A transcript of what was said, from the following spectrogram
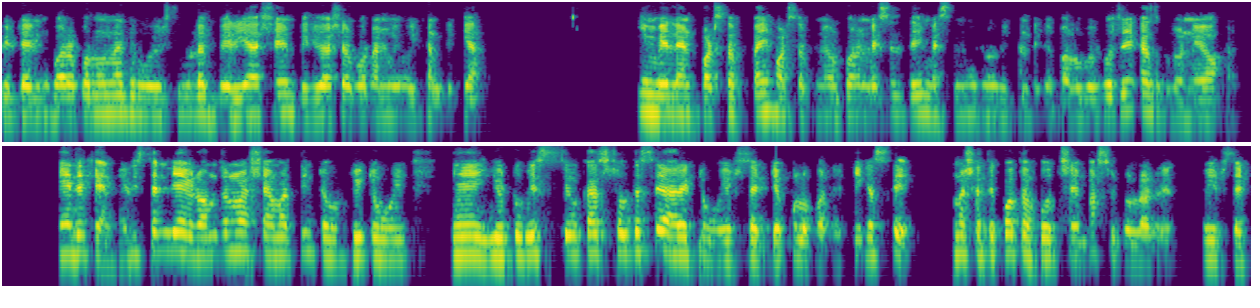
ফিল্টারিং করার পর ওনাদের ওয়েবসাইটগুলো বেরিয়ে আসে, বেরিয়ে আসার পর আমি ওইখান থেকে ইমেল এন্ড হোয়াটসঅ্যাপ পাই হোয়াটসঅ্যাপ নেওয়ার পর মেসেজ দেই মেসেজ পর এখান থেকে ভালোভাবে বুঝে কাজগুলো নেওয়া হয়। এই দেখেন রিসেন্টলি রমজান মাসে আমার তিনটা, দুইটা ইউটিউব এসিও কাজ চলতেছে, আর একটা ওয়েবসাইট ডেভেলপারের ঠিক আছে? ওনার সাথে কথা হচ্ছে পাঁচশো ডলারের ওয়েবসাইট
